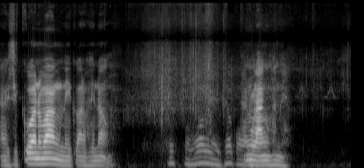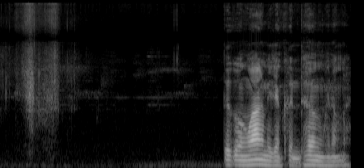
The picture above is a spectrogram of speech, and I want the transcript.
หากสิกวนว่างนี่ก่อนพี่น้องเฮ็ดของว่างนี่ซะก่อนทางหลังหั่นนี่ตึกว่างๆนี่จังขึ้นเทิงพี่น้องเอ้ย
